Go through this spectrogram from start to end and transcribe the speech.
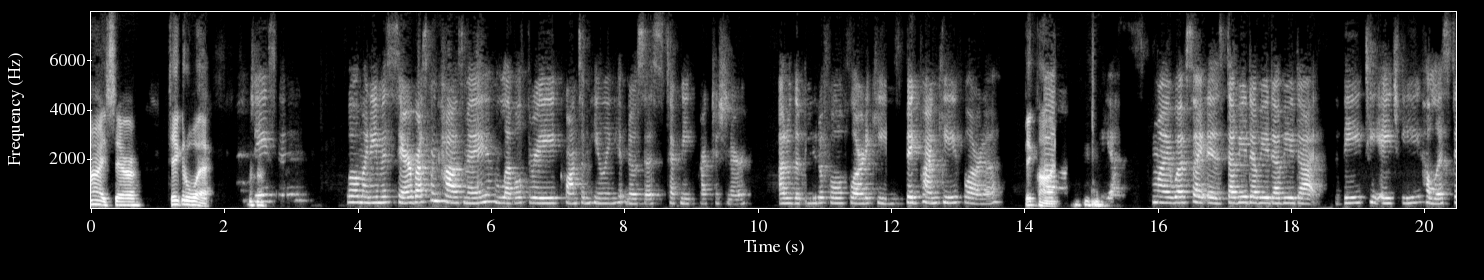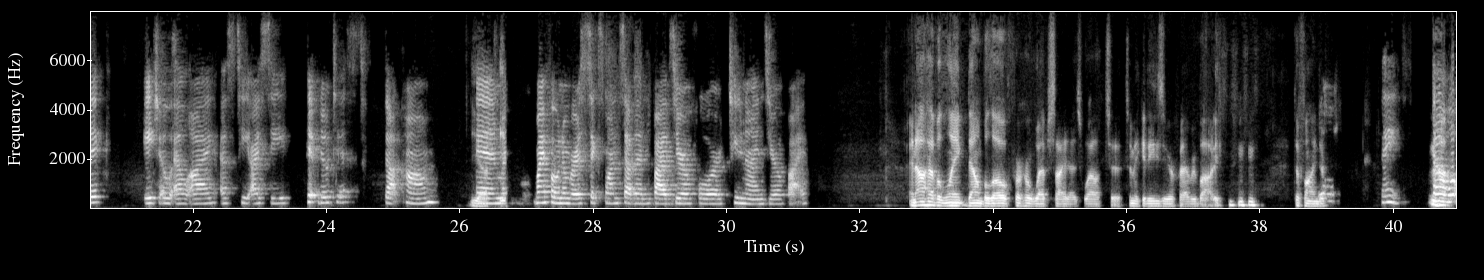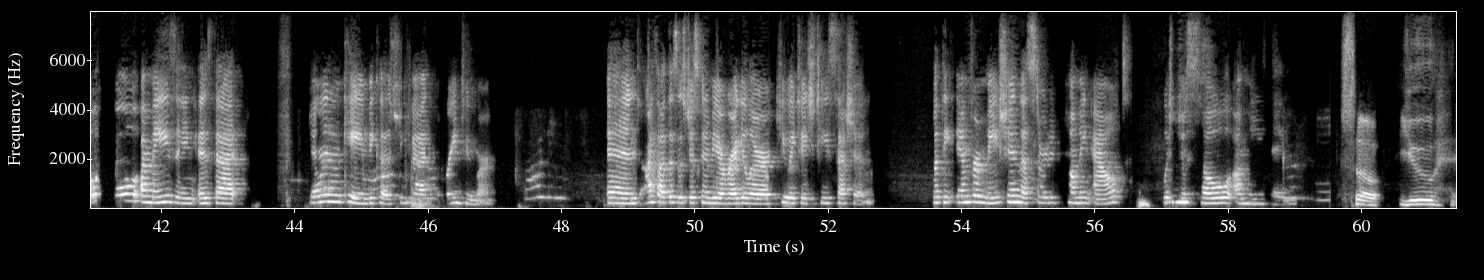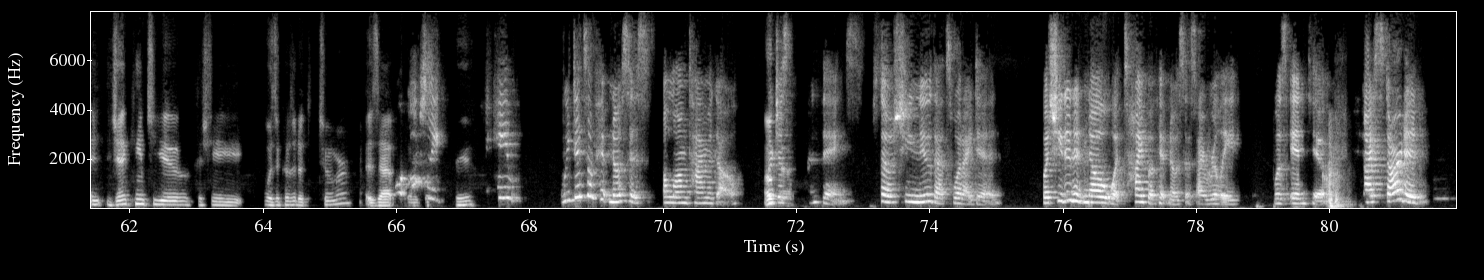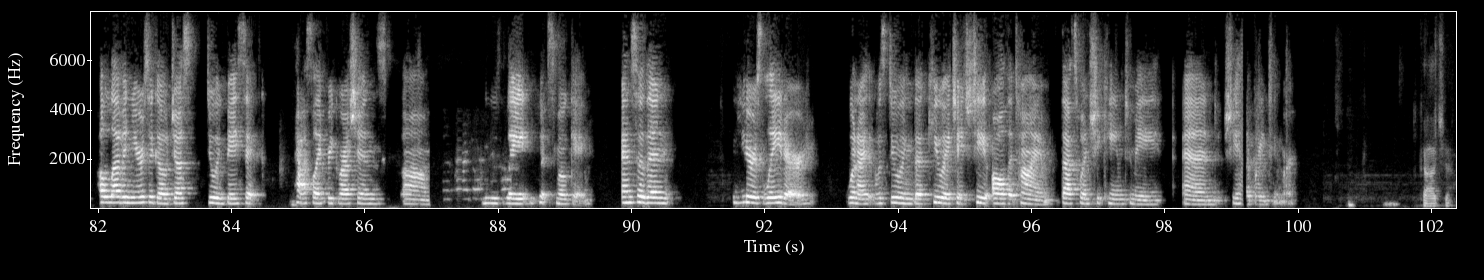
All right, Sarah, take it away. Jason. Well, my name is Sarah Breskman Cosme, level three quantum healing hypnosis technique practitioner out of the beautiful Florida Keys, Big Pine Key, Florida. Big Pine. Uh, yes. My website is www.the H O L I S T I C, hypnotist.com. yeah. And my, my phone number is 617 504 2905. And I'll have a link down below for her website as well to, to make it easier for everybody to find her. Thanks. No, what was so amazing is that Jen came because she had a brain tumor. And I thought this was just going to be a regular QHHT session. But the information that started coming out was just so amazing. So you, Jen came to you because she, was it because of the tumor? Is that Well, actually, for she came, we did some hypnosis a long time ago. for Okay. just different things. So she knew that's what I did, but she didn't know what type of hypnosis I really was into. I started 11 years ago just doing basic past life regressions, um, lose weight, quit smoking. And so then years later, when I was doing the QHHT all the time, that's when she came to me and she had a brain tumor. Gotcha.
